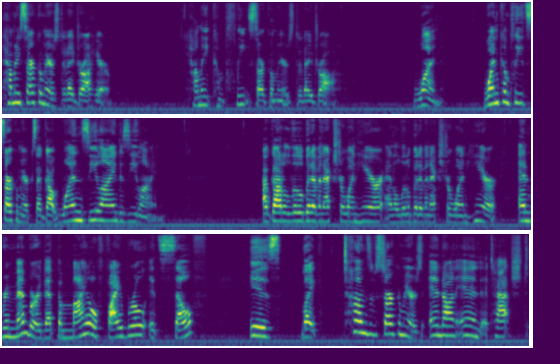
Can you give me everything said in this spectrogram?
How many sarcomeres did I draw here? How many complete sarcomeres did I draw? One. One complete sarcomere because I've got one Z line to Z line. I've got a little bit of an extra one here and a little bit of an extra one here. And remember that the myofibril itself is like tons of sarcomeres, end on end, attached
